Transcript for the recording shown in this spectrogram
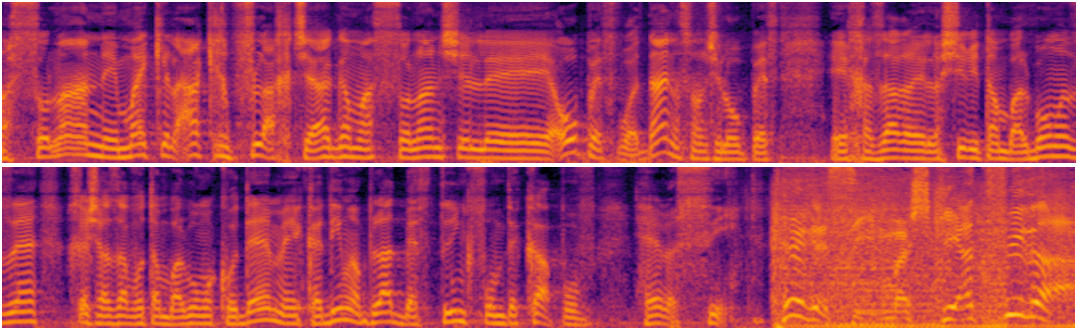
הסולן אה, מייקל אקרפלכט שהיה גם הסולן של אה, אופס הוא עדיין הסולן של אופס אה, חזר אה, לשיר איתם באלבום הזה אחרי שעזב אותם באלבום הקודם אה, קדימה בלאדבאס Drink from the Cup of Heresy. הרסי משקה הכפירה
